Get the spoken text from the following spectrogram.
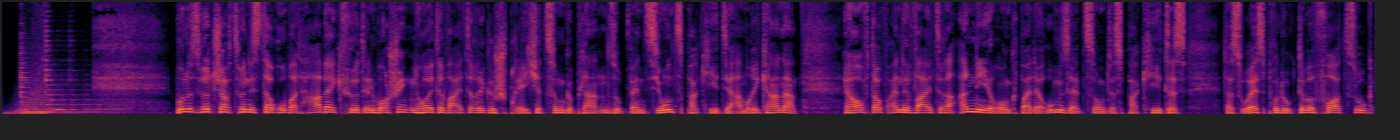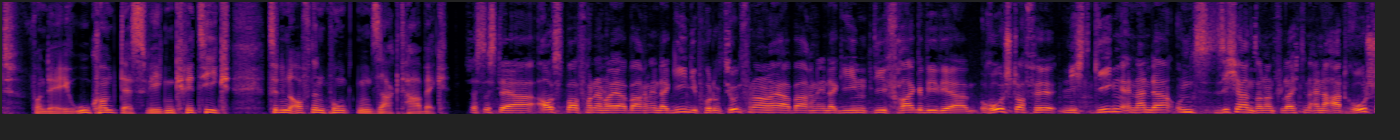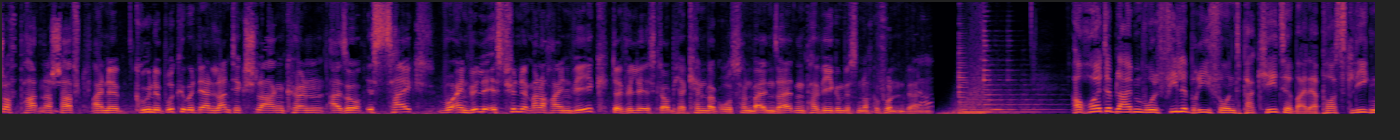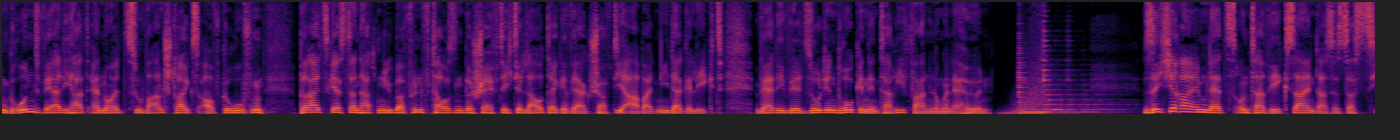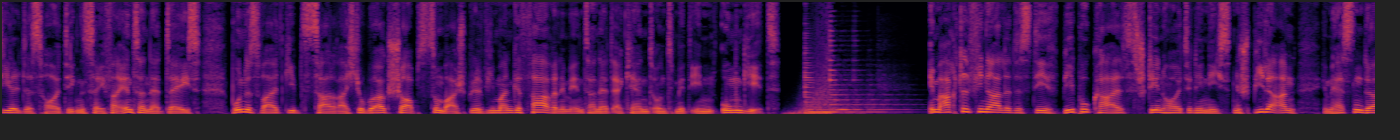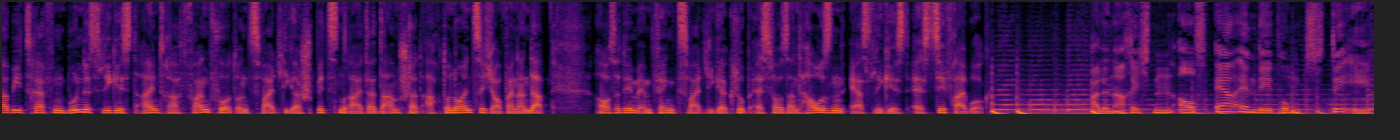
Bundeswirtschaftsminister Robert Habeck führt in Washington heute weitere Gespräche zum geplanten Subventionspaket der Amerikaner. Er hofft auf eine weitere Annäherung bei der Umsetzung des Paketes, das US-Produkte bevorzugt. Von der EU kommt deswegen Kritik. Zu den offenen Punkten sagt Habeck. Das ist der Ausbau von erneuerbaren Energien, die Produktion von erneuerbaren Energien, die Frage, wie wir Rohstoffe nicht gegeneinander uns sichern, sondern vielleicht in einer Art Rohstoffpartnerschaft eine grüne Brücke über den Atlantik schlagen können. Also es zeigt, wo ein Wille ist, findet man auch einen Weg. Der Wille ist, glaube ich, erkennbar groß von beiden Seiten. Ein paar Wege müssen noch gefunden werden. Auch heute bleiben wohl viele Briefe und Pakete bei der Post liegen. Grund Verdi hat erneut zu Warnstreiks aufgerufen. Bereits gestern hatten über 5000 Beschäftigte laut der Gewerkschaft die Arbeit niedergelegt. Verdi will so den Druck in den Tarifverhandlungen erhöhen. Sicherer im Netz unterwegs sein, das ist das Ziel des heutigen Safer Internet Days. Bundesweit gibt es zahlreiche Workshops, zum Beispiel wie man Gefahren im Internet erkennt und mit ihnen umgeht. Im Achtelfinale des DFB-Pokals stehen heute die nächsten Spiele an. Im Hessen-Derby treffen Bundesligist Eintracht Frankfurt und Zweitligaspitzenreiter Darmstadt 98 aufeinander. Außerdem empfängt Zweitligaklub SV Sandhausen Erstligist SC Freiburg. Alle Nachrichten auf rnd.de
